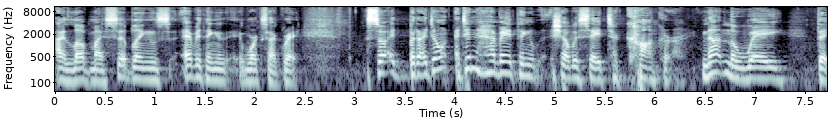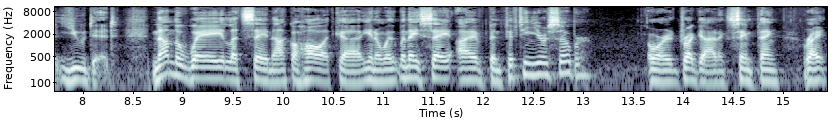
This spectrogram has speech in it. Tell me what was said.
I love my siblings. Everything it works out great. So, I, but I don't. I didn't have anything, shall we say, to conquer. Not in the way that you did. Not in the way, let's say, an alcoholic. Uh, you know, when, when they say, "I've been 15 years sober," or a drug addict, same thing, right?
